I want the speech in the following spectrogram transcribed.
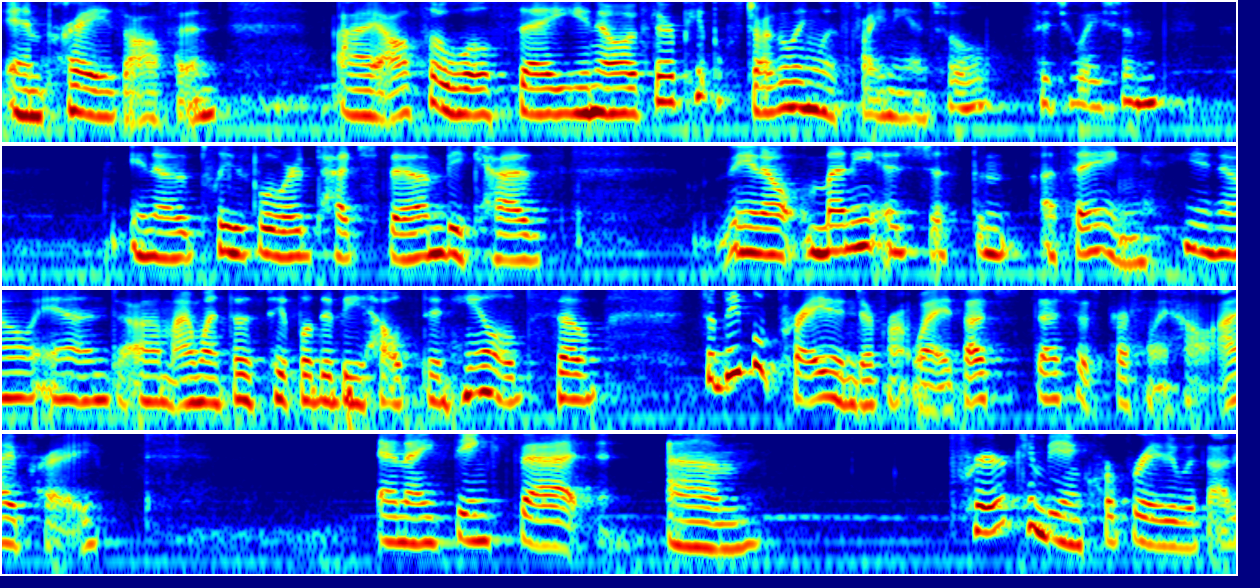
and prays often. I also will say, you know, if there are people struggling with financial situations, you know, please, Lord, touch them because, you know, money is just an, a thing, you know, and um, I want those people to be helped and healed. So, so people pray in different ways. That's that's just personally how I pray, and I think that um, prayer can be incorporated without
